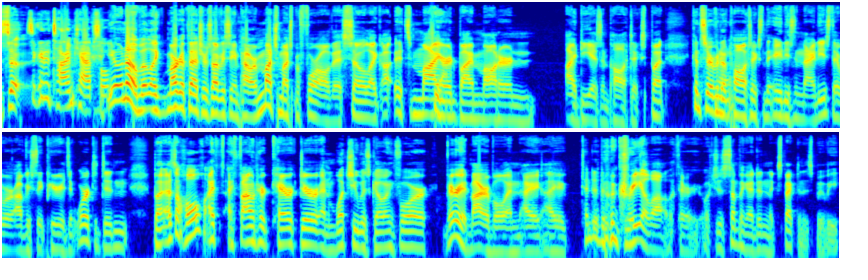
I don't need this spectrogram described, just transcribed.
so it's like in a time capsule. You don't know, but like Margaret Thatcher is obviously in power much much before all this. So like uh, it's mired yeah. by modern ideas in politics. But conservative right. politics in the 80s and 90s, there were obviously periods it worked, it didn't. But as a whole, I, I found her character and what she was going for very admirable, and I, I tended to agree a lot with her, which is something I didn't expect in this movie.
